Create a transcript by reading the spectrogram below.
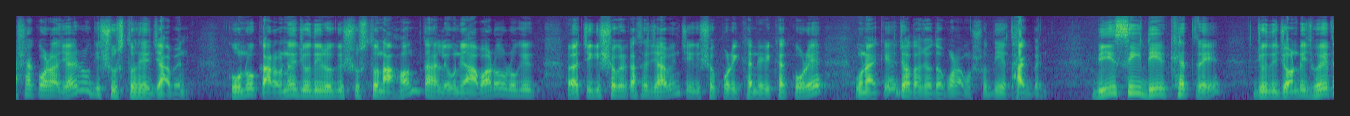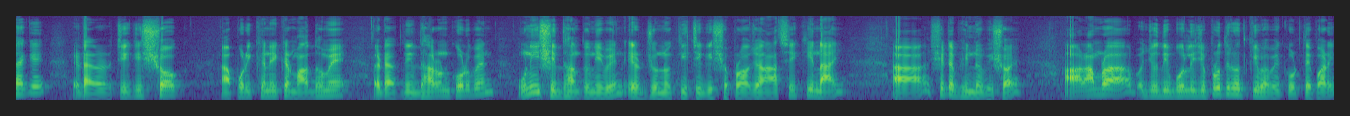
আশা করা যায় রোগী সুস্থ হয়ে যাবেন। কোনো কারণে যদি রোগী সুস্থ না হন, তাহলে উনি আবারও রোগীর চিকিৎসকের কাছে যাবেন, চিকিৎসক পরীক্ষা নিরীক্ষা করে ওনাকে যথাযথ পরামর্শ দিয়ে থাকবেন। বিসিডির ক্ষেত্রে যদি জন্ডিস হয়ে থাকে, এটার চিকিৎসক পরীক্ষা নিরীক্ষার মাধ্যমে এটা নির্ধারণ করবেন উনি সিদ্ধান্ত নেবেন এর জন্য কি চিকিৎসা প্রয়োজন আছে কি নাই সেটা ভিন্ন বিষয়। আর আমরা যদি বলি যে প্রতিরোধ কীভাবে করতে পারি,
